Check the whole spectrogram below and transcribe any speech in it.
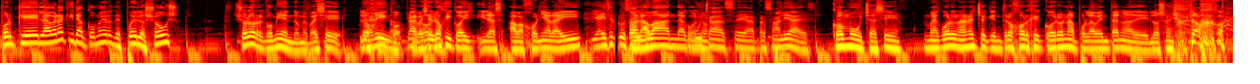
Porque la verdad que ir a comer después de los shows, yo lo recomiendo, me parece lógico. lindo, claro, me parece obvio. lógico ir a, bajonear ahí. Y ahí se cruzaban Con la banda, con, con- muchas eh, personalidades. Con muchas, sí. Me acuerdo una noche que entró Jorge Corona por la ventana de Los Años Rojos.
